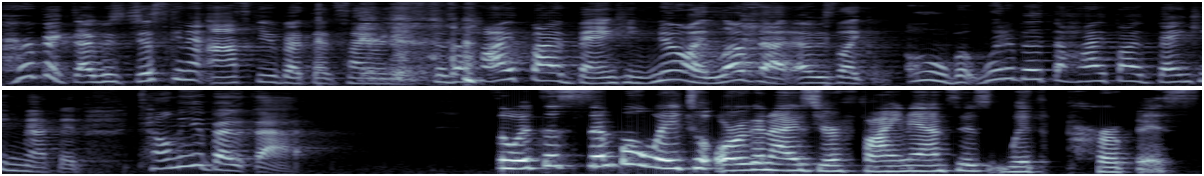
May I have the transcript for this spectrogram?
Perfect. I was just going to ask you about that siren. So the high five banking. No, I love that. I was like, oh, but what about the high five banking method? Tell me about that. So it's a simple way to organize your finances with purpose.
